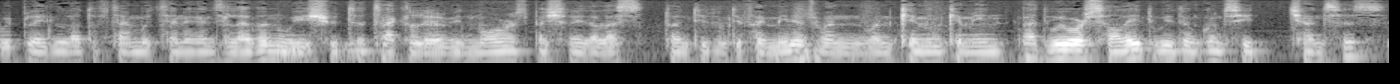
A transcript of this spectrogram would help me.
We played a lot of time with 10 against 11. We should attack a little bit more, especially the last 20, 25 minutes when, when came in, came in. But we were solid. We don't concede chances.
